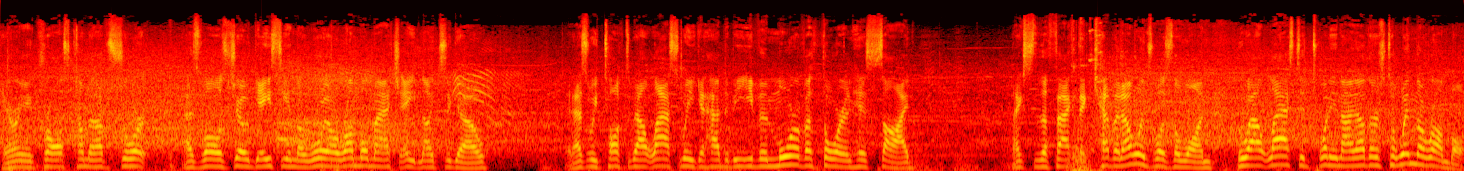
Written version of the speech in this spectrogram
Karrion Kross coming up short, as well as Joe Gacy in the Royal Rumble match eight nights ago. And as we talked about last week, it had to be even more of a thorn in his side, thanks to the fact that Kevin Owens was the one who outlasted 29 others to win the Rumble.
